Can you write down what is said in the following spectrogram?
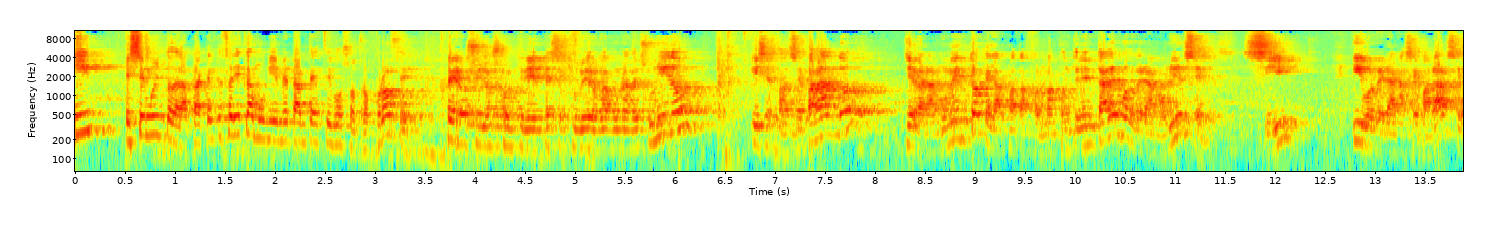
Y ese movimiento de la placa litosférica muy bien me planteasteis vosotros, profe. Pero si los continentes estuvieron alguna vez unidos y se están separando, llegará el momento que las plataformas continentales volverán a unirse. Sí, y volverán a separarse.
